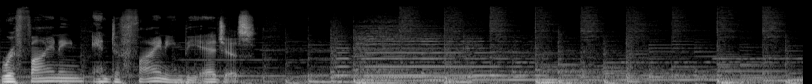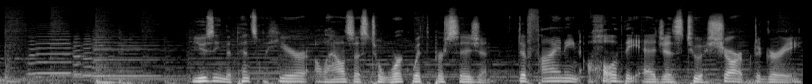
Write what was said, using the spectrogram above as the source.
refining and defining the edges. Using the pencil here allows us to work with precision, defining all of the edges to a sharp degree.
